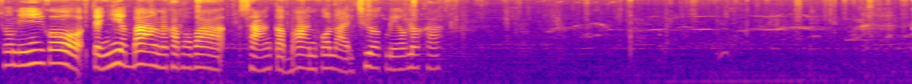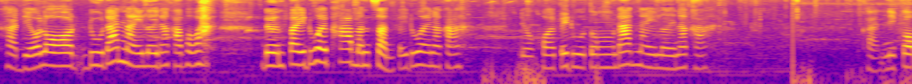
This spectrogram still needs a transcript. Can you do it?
ช่วงนี้ก็จะเงียบบ้างนะคะ เพราะว่าช้างกลับบ้านก็หลายเชือกแล้วนะคะ ค่ะเดี๋ยวรอดูด้านในเลยนะคะ เพราะว่าเดินไปด้วยภาพมันสั่นไปด้วยนะคะ เดี๋ยวคอยไปดูตรงด้านในเลยนะคะ ค่ะนี่ก็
